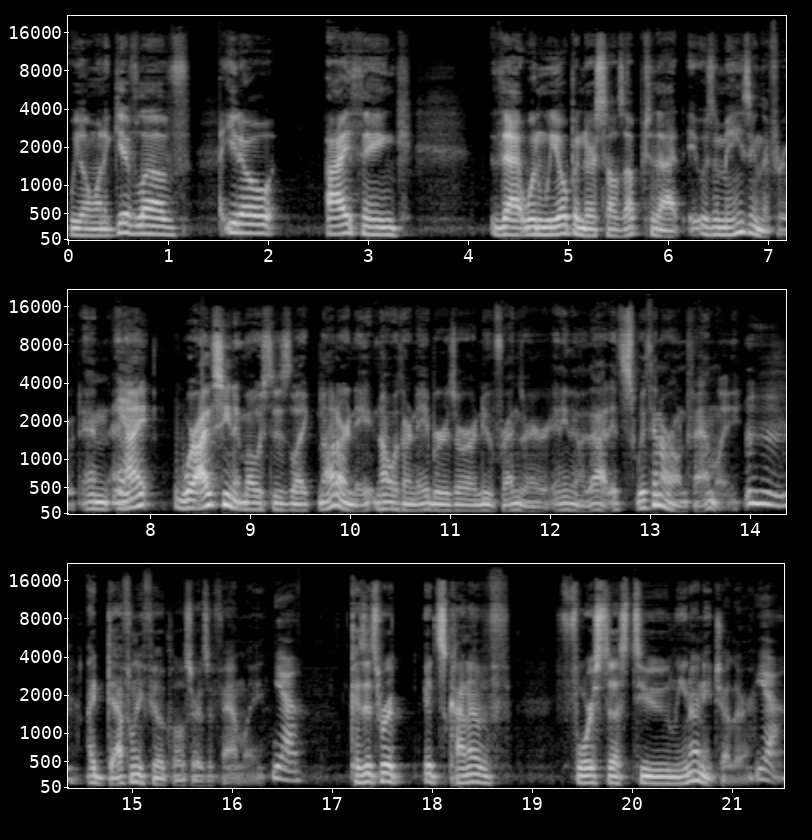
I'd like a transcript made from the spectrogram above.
We all want to give love. You know i think that when we opened ourselves up to that it was amazing the fruit. And and i where i've seen it most is like not our na- not with our neighbors or our new friends or anything like that. It's within our own family. Mm-hmm. i definitely feel closer as a family. Yeah. because it's where it's kind of forced us to lean on each other. Yeah.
